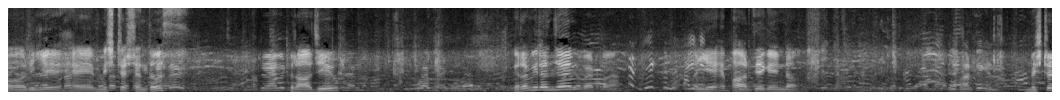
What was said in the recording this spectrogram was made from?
और ये है मिस्टर संतोष राजीव रवि रंजन ये है भारतीय गेंडा। मिस्टर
